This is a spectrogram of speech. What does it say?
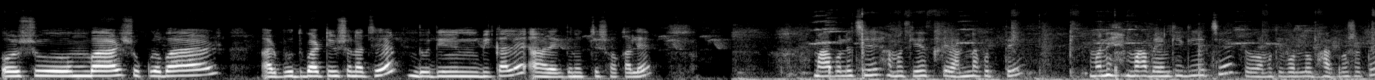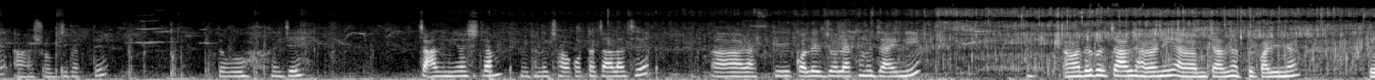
ওর সোমবার, শুক্রবার আর বুধবার টিউশন আছে দুই দিন বিকালে আর একদিন হচ্ছে সকালে। মা বলেছে আমাকে আজকে রান্না করতে। মানে মা ব্যাংকে গিয়েছে, তো আমাকে বলল ভাত বসাতে আর সবজি কাটতে। তো এই যে চাল নিয়ে আসলাম, এখানে ছ কটা চাল আছে। আর আজকে কলের জল এখনও যায়নি। আমাদের ঘরে চাল ঝাড়া নেই, আর আমি চাল ঝাড়তে পারি না। তো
